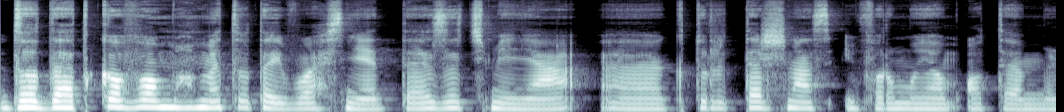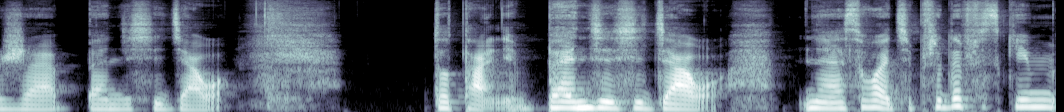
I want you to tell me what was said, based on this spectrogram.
dodatkowo mamy tutaj właśnie te zaćmienia, e, które też nas informują o tym, że będzie się działo. Totalnie, będzie się działo. Słuchajcie, przede wszystkim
